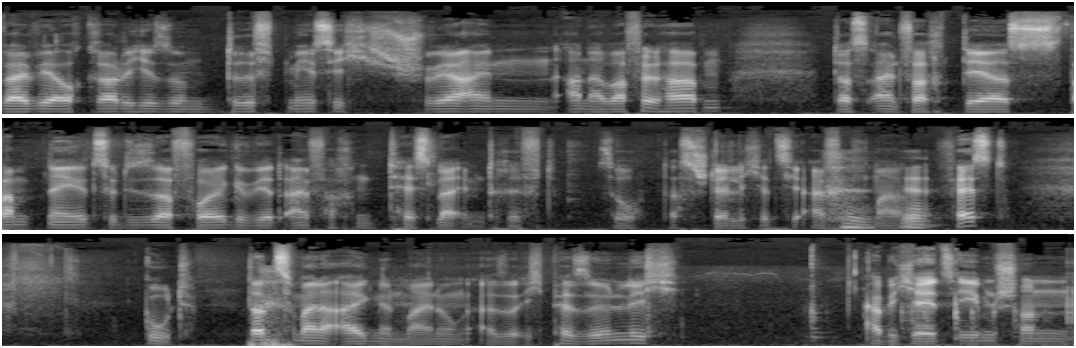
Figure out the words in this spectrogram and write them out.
weil wir auch gerade hier so driftmäßig schwer einen an der Waffel haben, dass einfach der Thumbnail zu dieser Folge wird einfach ein Tesla im Drift. So, das stelle ich jetzt hier einfach mal ja. fest. Gut, dann zu meiner eigenen Meinung. Also ich persönlich habe ich ja jetzt eben schon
